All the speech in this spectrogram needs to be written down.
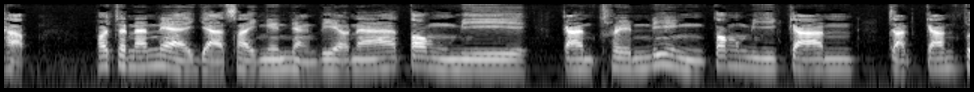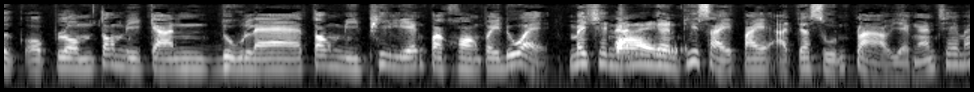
ครับ เพราะฉะนั้นเนี่ยอย่าใส่เงินอย่างเดียวนะ ต้องมีการเทรนนิ่งต้องมีการจัดการฝึกอบรม ต้องมีการดูแล ต้องมีพี่เลี้ยงประคองไปด้วย ไม่เช่นนั้นใช่เงินที่ใส่ไปอาจจะสูญเปล่าอย่างนั้นใช่ไหม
